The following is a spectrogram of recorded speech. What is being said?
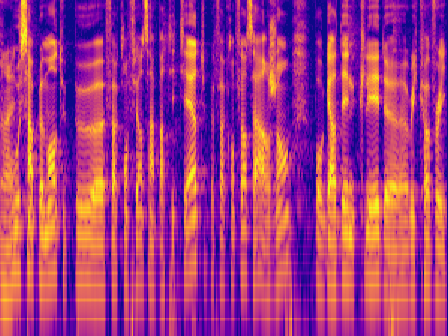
Ouais. ou simplement tu peux faire confiance à un parti tiers, tu peux faire confiance à Argent pour garder une clé de recovery.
